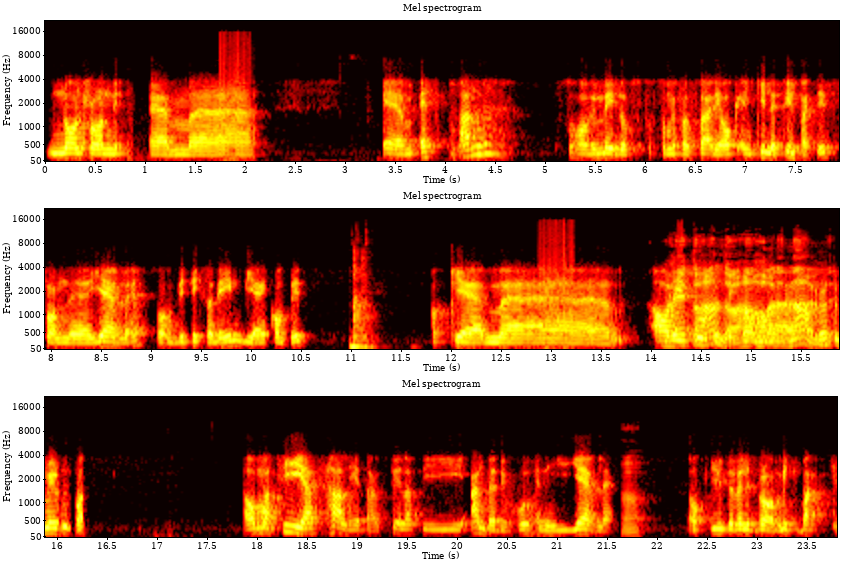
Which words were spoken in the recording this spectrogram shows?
Någon från um, um, Estland. Så har vi Meidoff som är från Sverige och en kille till faktiskt från uh, Gävle som vi fixade in via en kompis. Och um, uh, Ja, Vad heter han då? Liksom, han har ett namn? Runt om i Europa. Ja, Mattias Hall heter han. Spelat i andra divisionen i Gävle. Ja. Och gjorde väldigt bra mittback.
